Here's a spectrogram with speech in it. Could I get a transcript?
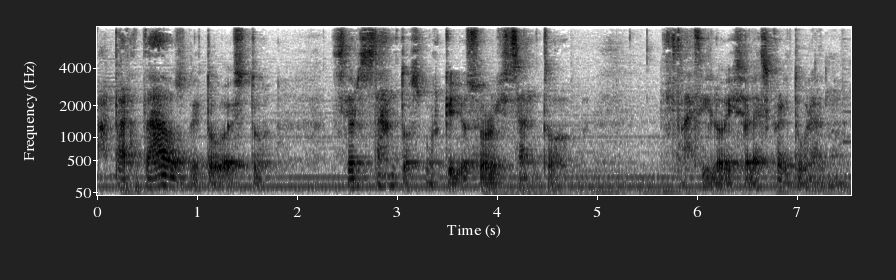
apartados de todo esto, ser santos porque yo soy santo. Así lo dice la escritura, ¿no?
